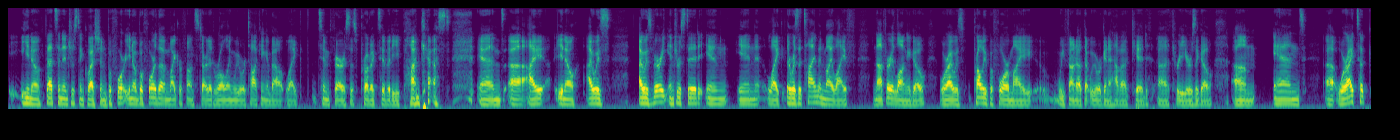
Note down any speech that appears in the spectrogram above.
you know that's an interesting question. Before you know before the microphone started rolling we were talking about like tim ferriss's productivity podcast. And uh, i you know i was I was very interested in in like there was a time in my life not very long ago where I was probably before my we found out that we were going to have a kid uh, three years ago, um, and uh, where I took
